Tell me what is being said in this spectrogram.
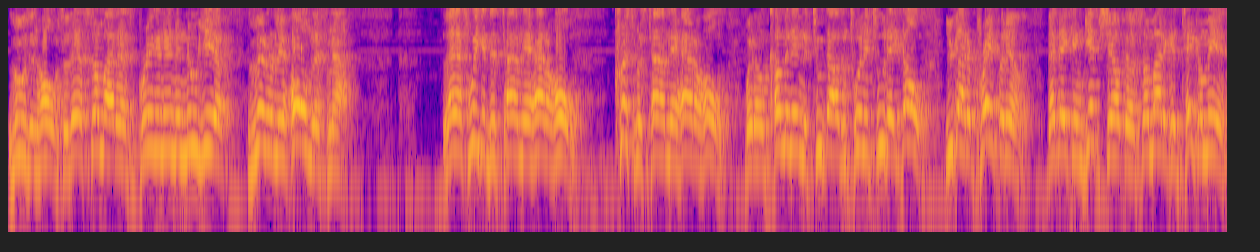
Losing homes. So there's somebody that's bringing in the new year literally homeless now. Last week at this time they had a home. Christmas time they had a home, but on coming into 2022 they don't. You got to pray for them that they can get shelter. Somebody can take them in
